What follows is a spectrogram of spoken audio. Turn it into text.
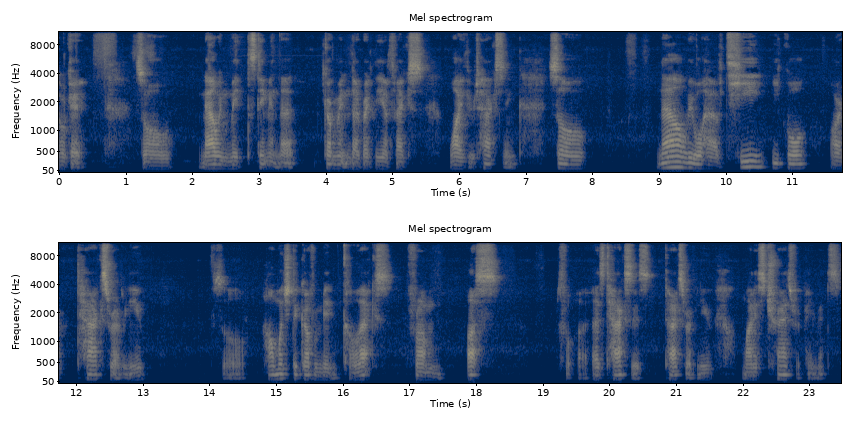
Okay, so now we make the statement that government indirectly affects Y through taxing. So now we will have T equal our tax revenue. So how much the government collects from us for, as taxes, tax revenue, minus transfer payments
